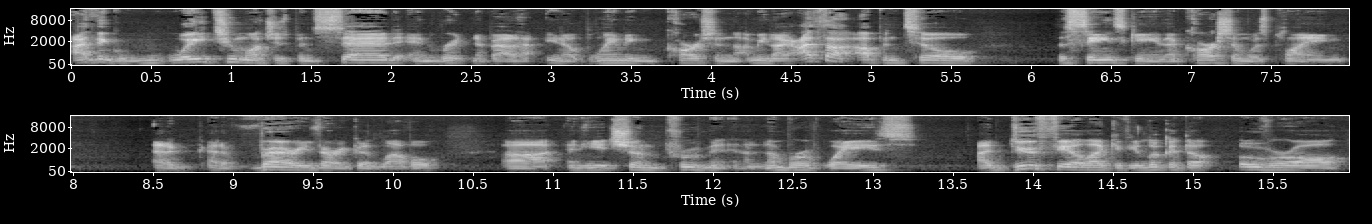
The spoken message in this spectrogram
I think way too much has been said and written about, you know, blaming Carson. I mean, like I thought up until the Saints game that Carson was playing at a at a very very good level, uh, and he had shown improvement in a number of ways. I do feel like if you look at the overall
